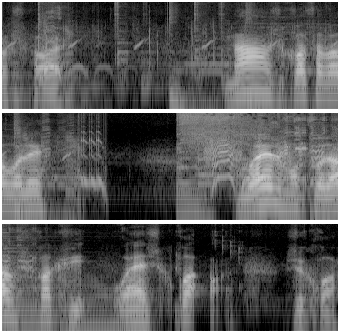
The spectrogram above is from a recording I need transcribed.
M'en vais pas. Non, je crois que ça va aller? Ouais, le monstre là, je crois qu'il... Ouais, je crois... Je crois.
